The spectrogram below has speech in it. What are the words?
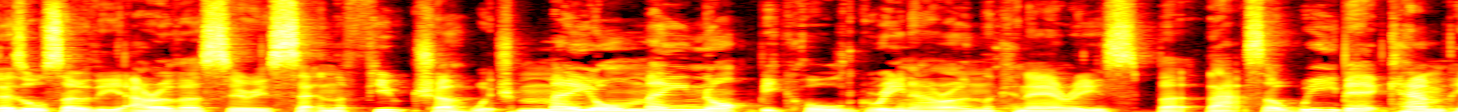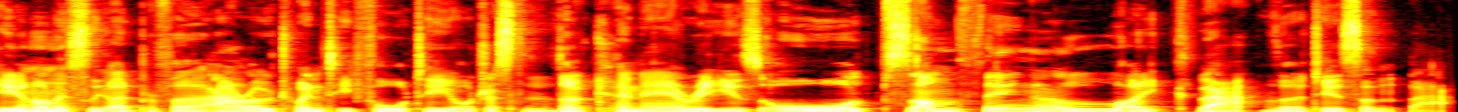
There's also the Arrowverse series set in the future, which may or may not be called Green Arrow and the Canaries, but that's a wee bit campy, and honestly, I'd prefer Arrow 2040 or just The Canaries or something like that that isn't that.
